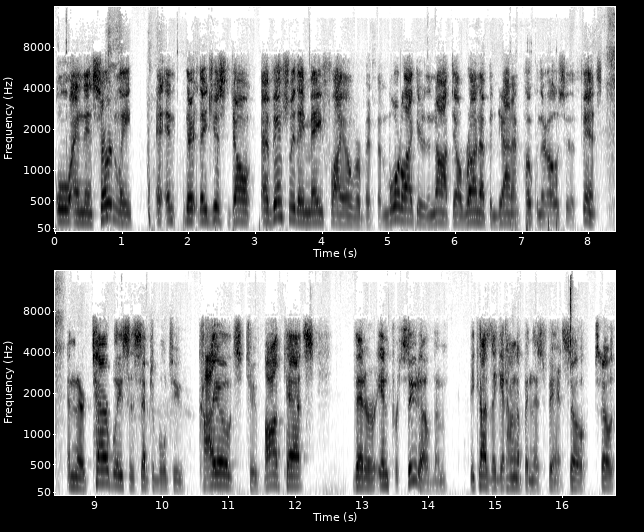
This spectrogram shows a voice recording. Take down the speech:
Or and then certainly, and, and they're- just don't. Eventually, they may fly over, but, but more likely than not, they'll run up and down it, and poking their nose through the fence, and they're terribly susceptible to coyotes, to bobcats that are in pursuit of them because they get hung up in this fence. So, so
